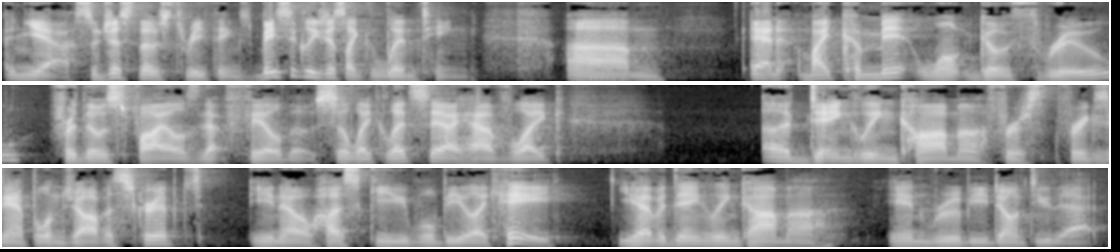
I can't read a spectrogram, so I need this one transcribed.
and yeah, so just those three things. Basically just like linting. Um, and my commit won't go through for those files that fail those. So like let's say I have like a dangling comma for for example in JavaScript, you know, Husky will be like, "Hey, you have a dangling comma in Ruby, don't do that.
